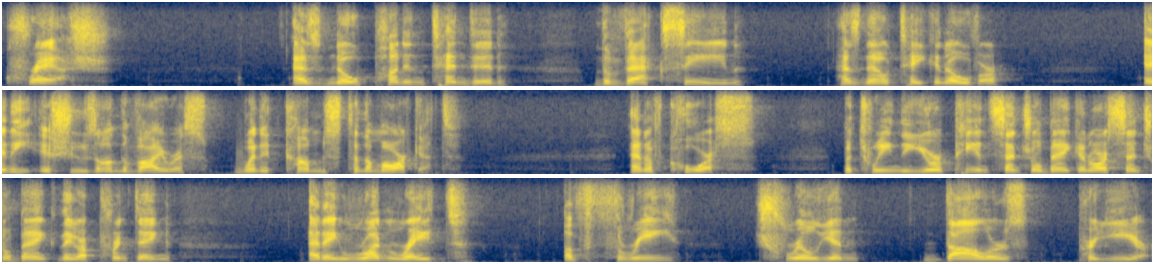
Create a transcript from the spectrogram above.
crash. As no pun intended, the vaccine has now taken over any issues on the virus when it comes to the market. And of course, between the European Central Bank and our central bank, they are printing at a run rate of $3 trillion per year.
